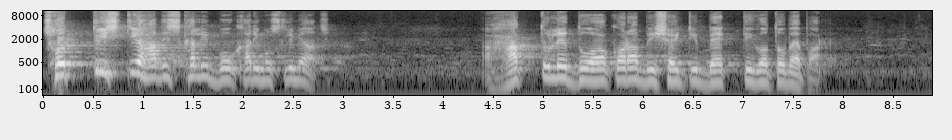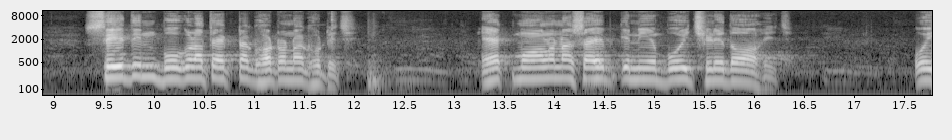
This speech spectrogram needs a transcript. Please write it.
ছত্রিশটি হাদিস খালি বোখারি মুসলিমে আছে। হাত তুলে দোয়া করা বিষয়টি ব্যক্তিগত ব্যাপার। সেই দিন বগুড়াতে একটা ঘটনা ঘটেছে। এক মৌলানা সাহেবকে নিয়ে বই ছিঁড়ে দেওয়া হয়েছে। ওই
